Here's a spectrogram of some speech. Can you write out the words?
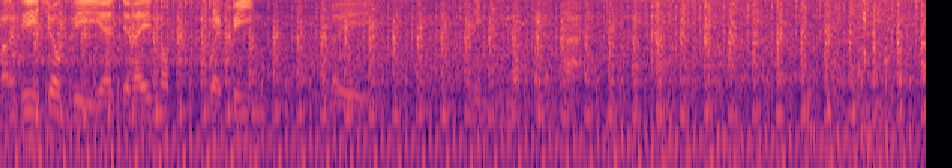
บางที่โชคดีอาจจะได้นกไวปิ้งเลยยิงนกไปน้ำทางไป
